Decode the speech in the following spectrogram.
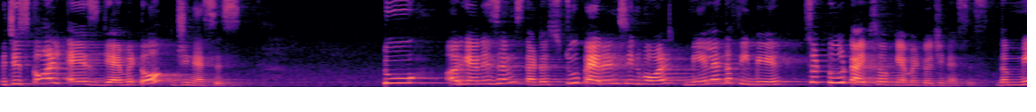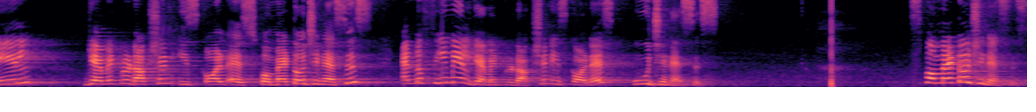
which is called as gametogenesis. Two organisms that is two parents involved male and the female so two types of gametogenesis. The male gamete production is called as spermatogenesis and the female gamete production is called as oogenesis. Spermatogenesis.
